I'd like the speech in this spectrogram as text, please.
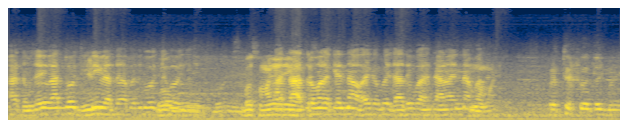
આ સમજાવી વાત બહુ ઝીણી વાત આ બધી બહુ બહુ- છે. શાસ્ત્રોમાં લખેલ ના હોય કે કોઈ સાધુ પાસે જાણવાની ના મળે પ્રત્યક્ષ હોય તો જ મને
